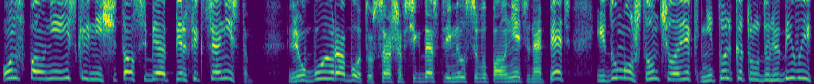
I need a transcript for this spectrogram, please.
он вполне искренне считал себя перфекционистом. Любую работу Саша всегда стремился выполнять на пять и думал, что он человек не только трудолюбивый,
